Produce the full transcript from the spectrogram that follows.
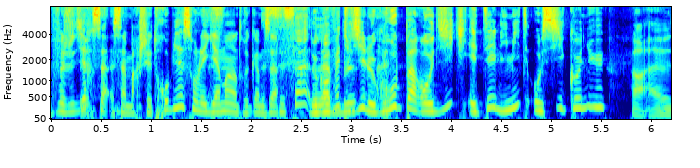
Enfin, je veux dire, ça, ça marchait trop bien sur les gamins, un truc comme ça. C'est ça, Donc en fait, tu dis le groupe parodique était limite aussi connu. Euh,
